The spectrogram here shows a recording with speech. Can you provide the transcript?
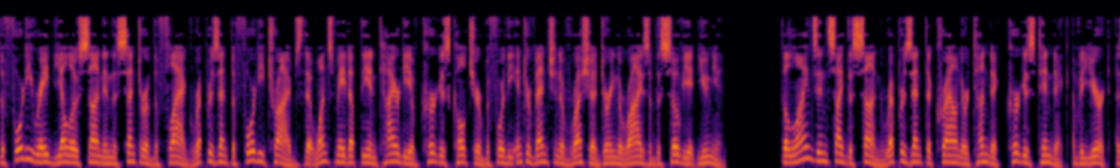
the 40 rayed yellow sun in the center of the flag represent the 40 tribes that once made up the entirety of Kyrgyz culture before the intervention of Russia during the rise of the Soviet Union. The lines inside the sun represent the crown or tundik Kyrgyz tindik of a yurt, a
